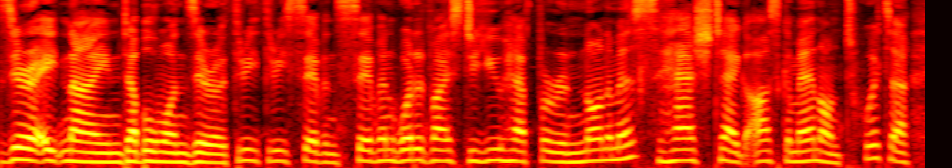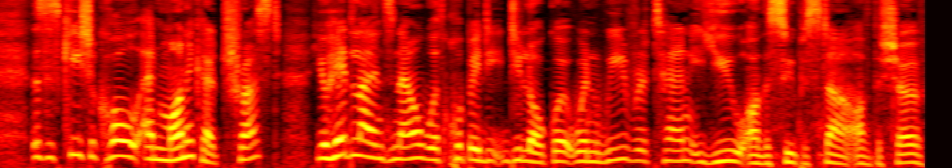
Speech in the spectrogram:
089 110 What advice do you have for Anonymous? Hashtag Ask a Man on Twitter. This is Keyshia Cole and Monica Trust. Your headlines now with Khopedi Dilokwe. When we return, you are the superstar of the show.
